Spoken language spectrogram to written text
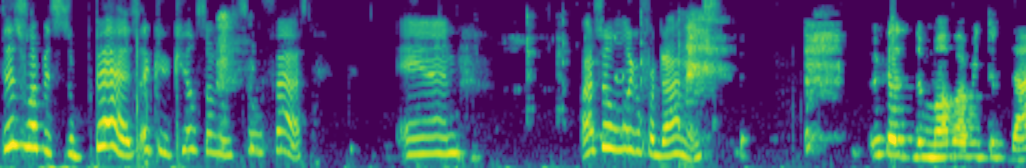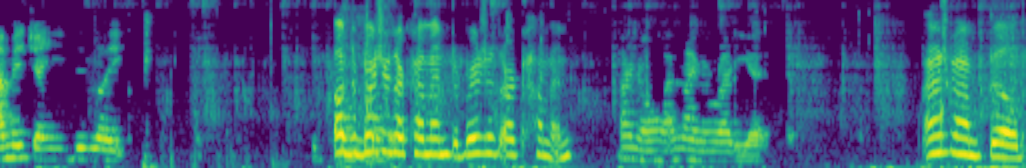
this weapon's the best. I could kill something so fast. And I'm still looking for diamonds. Because the mob already took damage and you did like. Oh, the bridges are coming. The bridges are coming. I know. I'm not even ready yet. I'm just gonna build.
